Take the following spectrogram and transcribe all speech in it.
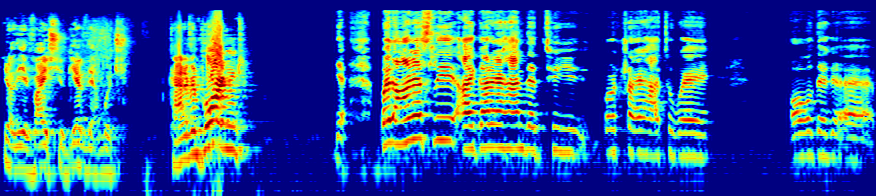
you know the advice you give them, which kind of important. Yeah, but honestly, I gotta hand it to you, Berkshire Hathaway all the uh,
